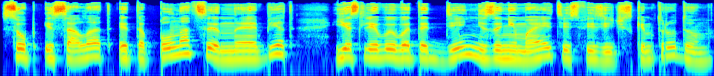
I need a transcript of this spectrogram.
Суп и салат — это полноценный обед, если вы в этот день не занимаетесь физическим трудом.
